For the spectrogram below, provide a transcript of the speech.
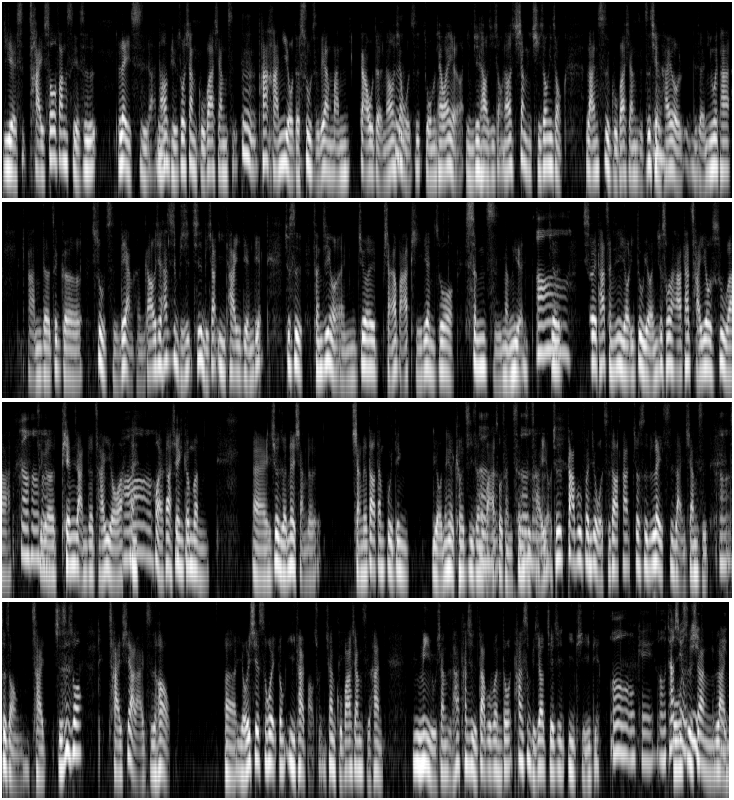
也是采收方式也是。类似啊，然后比如说像古巴香子，嗯，它含有的树脂量蛮高的。然后像我是、嗯、我们台湾也引进好几种，然后像其中一种蓝氏古巴香子，之前还有人因为它含的这个树脂量很高，而且它是比其实比较液态一点点，就是曾经有人就会想要把它提炼做生殖能源哦，就。所以他曾经有一度有人就说啊，他柴油树啊，这个天然的柴油啊，但 后来发现根本，呃，就人类想的想得到，但不一定有那个科技真的把它做成甚至柴油。就是大部分就我知道，它就是类似榄香子这种采，只是说采下来之后，呃，有一些是会用液态保存，像古巴香子和。秘鲁箱子，它它其实大部分都它是比较接近液体一点。哦，OK 哦，它是不是像蓝？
